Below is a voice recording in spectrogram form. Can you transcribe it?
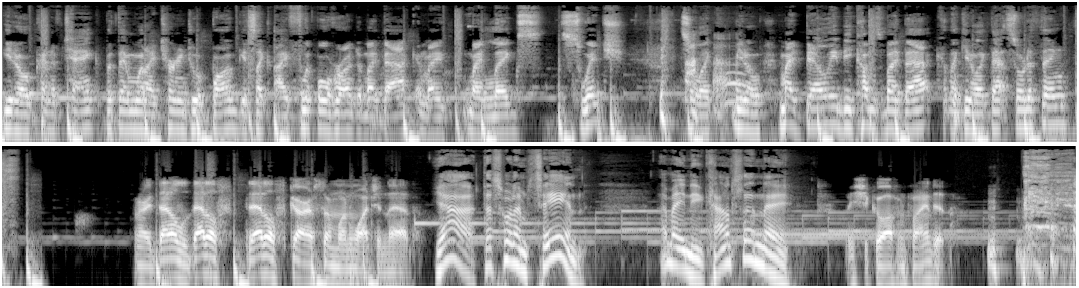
you know, kind of tank. But then when I turn into a bug, it's like I flip over onto my back and my my legs switch. So like you know, my belly becomes my back, like you know, like that sort of thing. All right. That'll that'll that'll scar someone watching that. Yeah, that's what I'm saying. I might need counseling eh? now. We should go off and find it.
